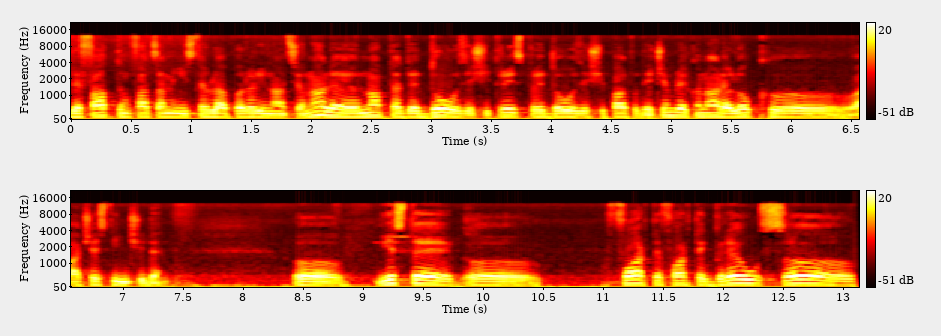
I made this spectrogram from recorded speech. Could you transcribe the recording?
de fapt, în fața Ministerului Apărării Naționale în noaptea de 23 spre 24 decembrie, când are loc uh, acest incident. Uh, este uh, foarte, foarte greu să uh,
